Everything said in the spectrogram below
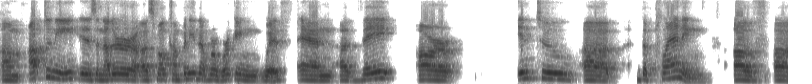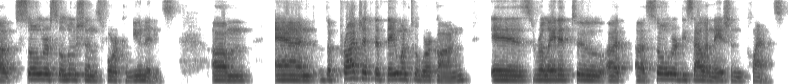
Um, Optini is another uh, small company that we're working with, and uh, they are into uh, the planning of uh, solar solutions for communities. Um, and the project that they want to work on is related to uh, uh, solar desalination plants.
